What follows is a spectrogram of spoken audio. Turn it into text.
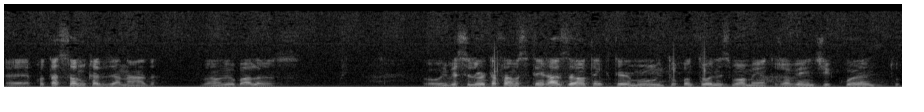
É, cotação não quer dizer nada. Vamos ver o balanço. O investidor está falando, você tem razão, tem que ter muito controle nesse momento. Já vendi quanto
